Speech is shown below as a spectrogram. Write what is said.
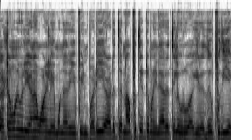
சற்றுமுன் வெளியான வானிலை முன்னறிவிப்பின்படி அடுத்த நாற்பத்தி எட்டு மணி நேரத்தில் உருவாகிறது புதிய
